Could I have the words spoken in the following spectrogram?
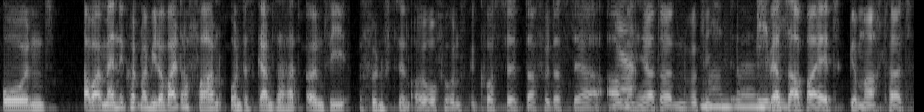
und aber am Ende konnte man wieder weiterfahren und das Ganze hat irgendwie 15 Euro für uns gekostet, dafür, dass der arme Ja. Herr dann wirklich Wahnsinn. Schwerstarbeit gemacht hat.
